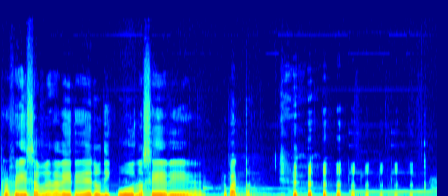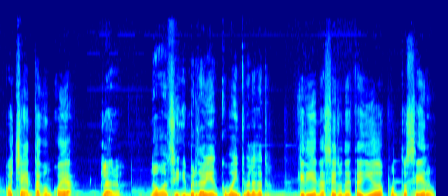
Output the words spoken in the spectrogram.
profe. Esa buena debe tener un IQ, no sé, de, ¿de cuánto. 80 con cueva. Claro. No, sí, en verdad habían como 20 pelagatos. Querían hacer un estallido 2.0.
